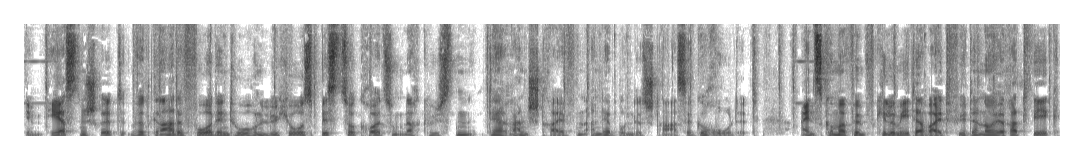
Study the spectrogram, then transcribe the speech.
Im ersten Schritt wird gerade vor den Toren Lüchows bis zur Kreuzung nach Küsten der Randstreifen an der Bundesstraße gerodet. 1,5 Kilometer weit führt der neue Radweg.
